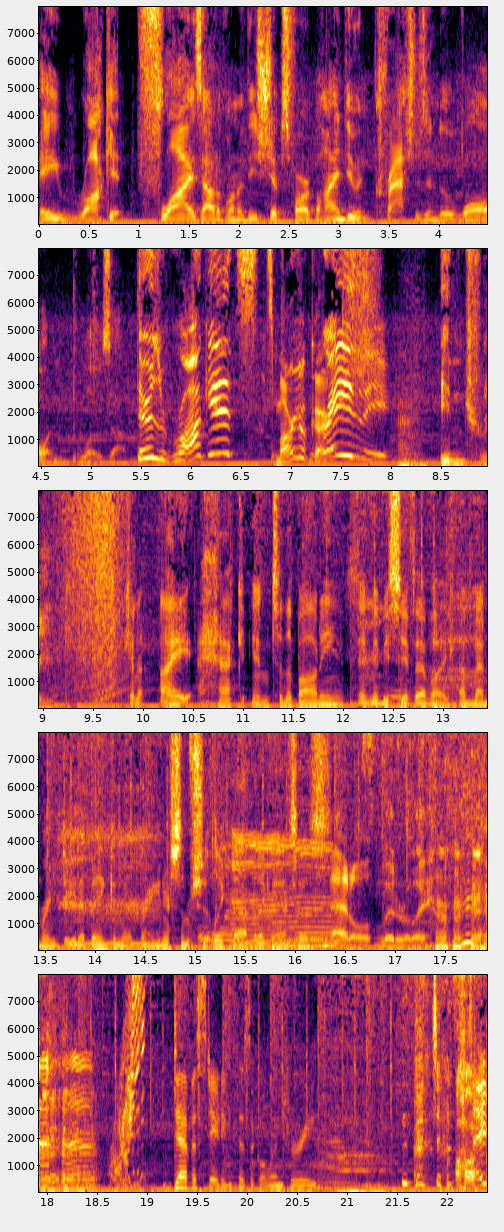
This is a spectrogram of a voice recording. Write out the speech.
A rocket flies out of one of these ships far behind you and crashes into the wall and blows up. There's rockets? It's Mario Kart. Crazy. Intrigue. Can I hack into the body and maybe see if they have like a memory data bank in their brain or some shit like that that I can access? That'll literally. Devastating physical injury. Just take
